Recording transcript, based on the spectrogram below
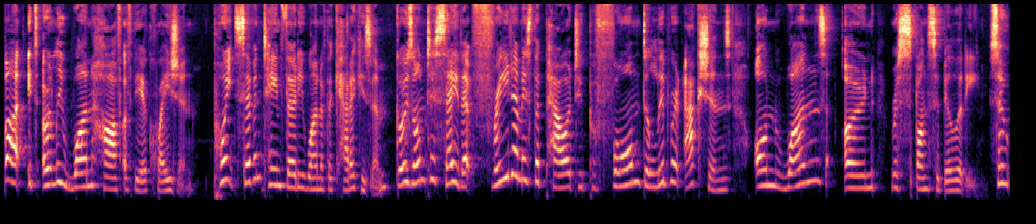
but it's only one half of the equation. Point 1731 of the Catechism goes on to say that freedom is the power to perform deliberate actions on one's own responsibility. So,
